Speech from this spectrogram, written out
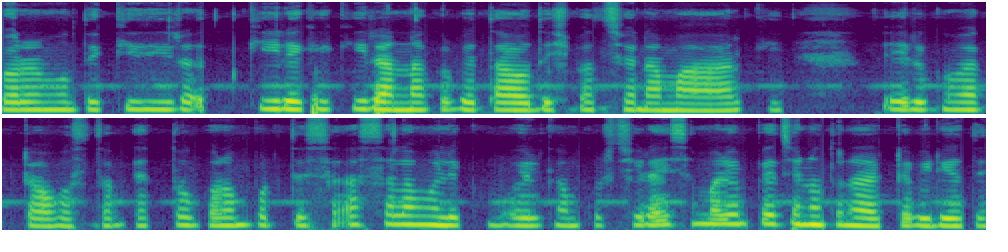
ঘরের মধ্যে কী কী রেখে কী রান্না করবে তাও দিশ পাচ্ছে না মা আর কি। এরকম একটা অবস্থা। এত গরম পড়তেছে। আসসালামু আলাইকুম। ওয়েলকাম করছি রাইসা পেজে নতুন আর একটা ভিডিওতে।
